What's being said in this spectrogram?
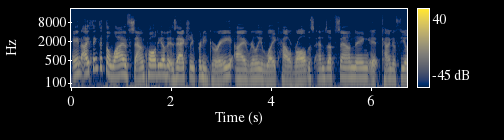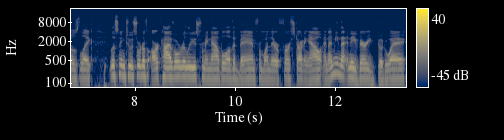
And I think that the live sound quality of it is actually pretty great. I really like how raw this ends up sounding. It kind of feels like listening to a sort of archival release from a now beloved band from when they were first starting out, and I mean that in a very good way.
